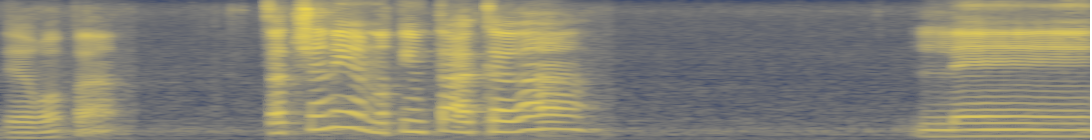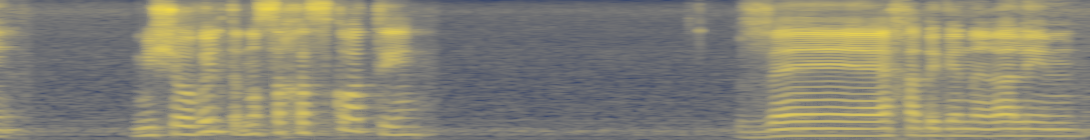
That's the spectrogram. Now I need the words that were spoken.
באירופה. מצד שני, הם נותנים את ההכרה למי שהוביל את הנוסח הסקוטי, ואחד הגנרלים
